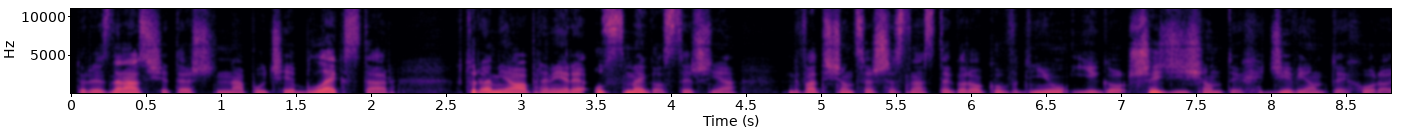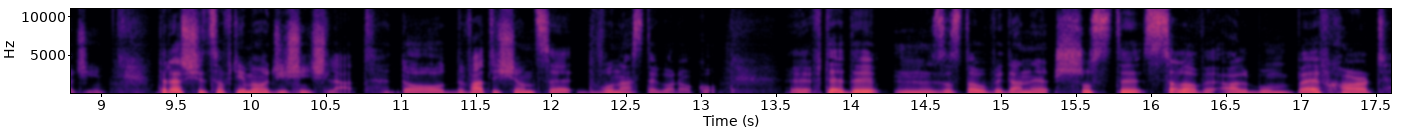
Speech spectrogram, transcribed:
który znalazł się też na płycie Black Star, która miała premierę 8 stycznia 2016 roku w dniu jego 69 urodzin. Teraz się cofniemy o 10 lat, do 2012 roku. E, wtedy mm, został wydany szósty solowy album Beth Hart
